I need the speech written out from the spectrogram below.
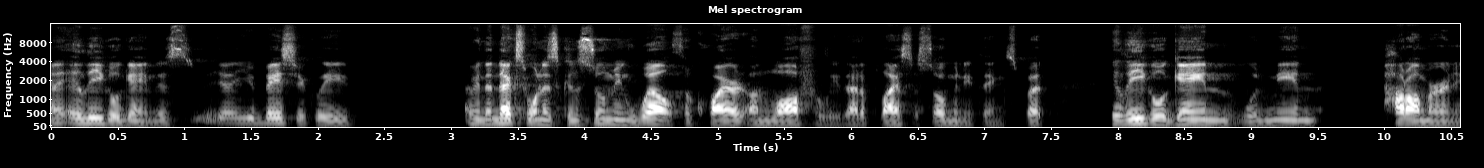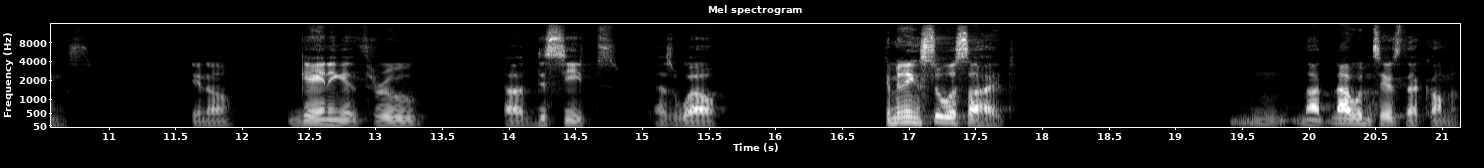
Uh, illegal gain. This yeah, you basically I mean the next one is consuming wealth acquired unlawfully. That applies to so many things. But illegal gain would mean haram earnings, you know, gaining it through uh, deceit as well. Committing suicide. Mm, not, I wouldn't say it's that common.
